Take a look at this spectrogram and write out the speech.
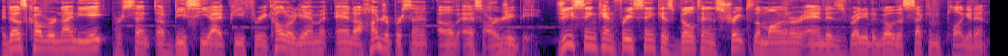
It does cover 98% of DCI-P3 color gamut and 100% of sRGB. G-Sync and FreeSync is built in straight to the monitor and is ready to go the second you plug it in.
